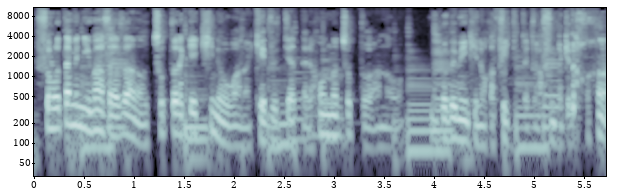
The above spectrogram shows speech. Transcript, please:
そのためにわざわざあの、ちょっとだけ機能をあの削ってやったり、ほんのちょっとあの、どうでもいい機能がついてたりとかするんだけど。う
